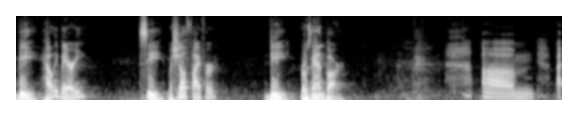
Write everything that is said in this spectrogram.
B. Halle Berry. C. Michelle Pfeiffer. D. Roseanne Barr. Um, I-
